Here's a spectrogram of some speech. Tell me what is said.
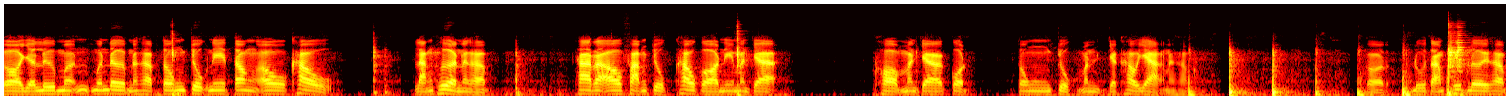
ก็อย่าลืมเหมือนเหมือนเดิมนะครับ ตรงจุกนี้ต้องเอาเข้าหลังเพื่อนนะครับ ถ้าเราเอาฝั่งจุกเข้าก่อนนี่มันจะขอบมันจะกดตรงจุกมันจะเข้ายากนะครับ ก็ดูตามคลิปเลยครับ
